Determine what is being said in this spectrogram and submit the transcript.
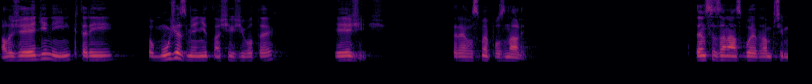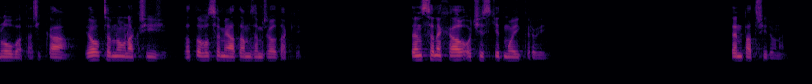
ale že jediný, který to může změnit v našich životech, je Ježíš, kterého jsme poznali. A ten se za nás bude tam přimlouvat a říká, jo, se mnou na kříži, za toho jsem já tam zemřel taky. Ten se nechal očistit mojí krví. Ten patří do nebe.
